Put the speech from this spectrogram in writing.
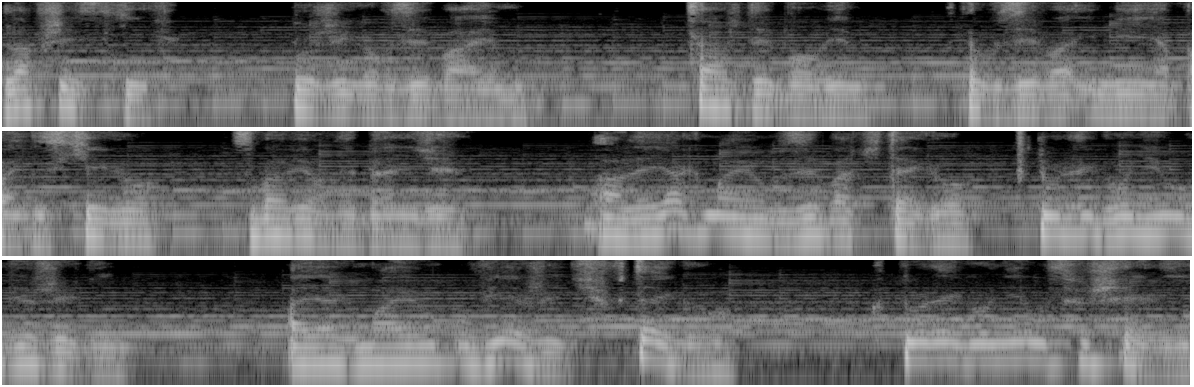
dla wszystkich, którzy Go wzywają. Każdy bowiem, kto wzywa imienia Pańskiego, zbawiony będzie. Ale jak mają wzywać tego, w którego nie uwierzyli? A jak mają uwierzyć w tego, którego nie usłyszeli?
